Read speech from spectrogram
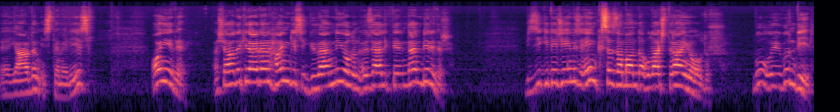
e, yardım istemeliyiz. 17. Aşağıdakilerden hangisi güvenli yolun özelliklerinden biridir? Bizi gideceğimiz en kısa zamanda ulaştıran yoldur. Bu uygun değil.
